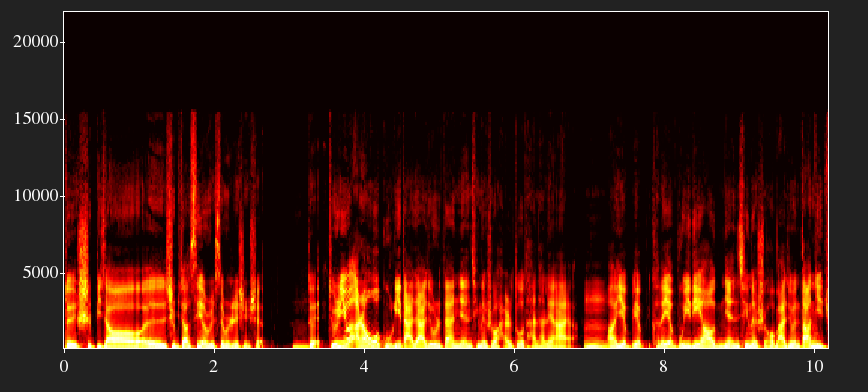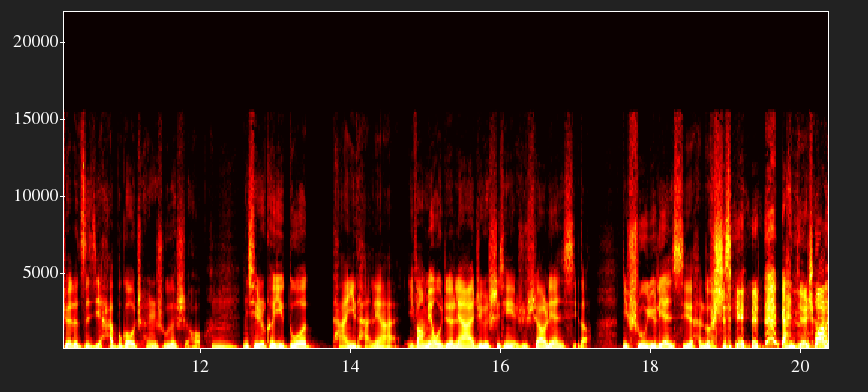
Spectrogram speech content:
对，是比较呃是比较 serious 的 relationship。嗯。对，就是因为，然后我鼓励大家，就是在年轻的时候还是多谈谈恋爱啊，嗯。啊、也也可能也不一定要年轻的时候吧，就是当你觉得自己还不够成熟的时候，嗯。你其实可以多谈一谈恋爱。一方面，我觉得恋爱这个事情也是需要练习的，你疏于练习，很多事情 感觉上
